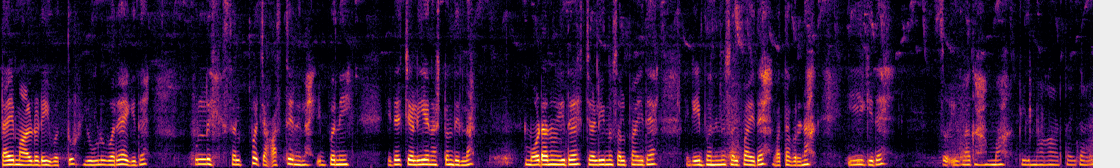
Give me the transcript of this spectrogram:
ಟೈಮ್ ಆಲ್ರೆಡಿ ಇವತ್ತು ಏಳುವರೆ ಆಗಿದೆ. ಫುಲ್ ಸ್ವಲ್ಪ ಜಾಸ್ತಿ ಏನಿಲ್ಲ. ಇಬ್ಬನಿ ಇದೆ, ಚಳಿ ಏನು ಅಷ್ಟೊಂದಿಲ್ಲ. ಮೋಡನೂ ಇದೆ, ಚಳಿನೂ ಸ್ವಲ್ಪ ಇದೆ, ಹಾಗೆ ಇಬ್ಬನಿನೂ ಸ್ವಲ್ಪ ಇದೆ ವಾತಾವರಣ. ಈಗಿದೆ ಸೊ ಇವಾಗ ಅಮ್ಮ ಕ್ಲೀನ್ ಮಾಡ್ತಾ ಇದ್ದಾರೆ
